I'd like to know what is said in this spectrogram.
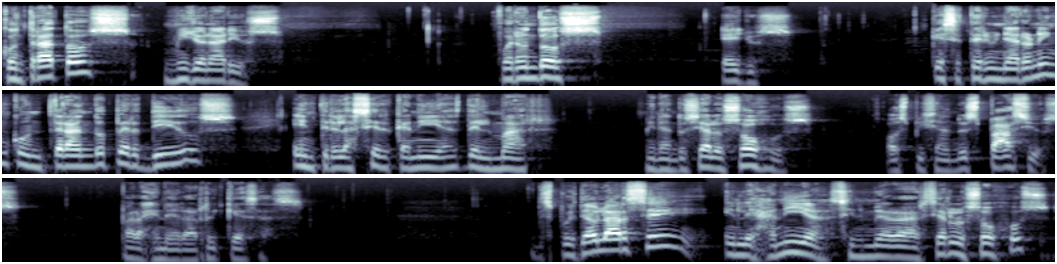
Contratos millonarios. Fueron dos, ellos, que se terminaron encontrando perdidos entre las cercanías del mar, mirándose a los ojos, auspiciando espacios para generar riquezas. Después de hablarse en lejanía sin mirarse a los ojos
